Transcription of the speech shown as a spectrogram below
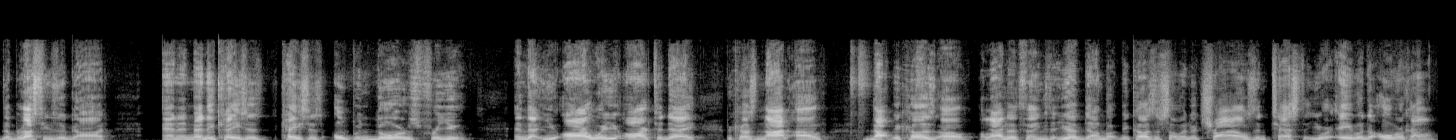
the blessings of God and in many cases cases open doors for you. And that you are where you are today because not of not because of a lot of the things that you have done but because of some of the trials and tests that you were able to overcome.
